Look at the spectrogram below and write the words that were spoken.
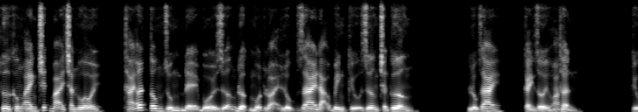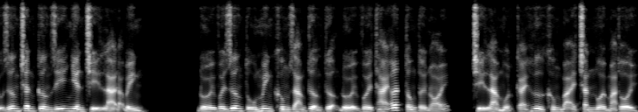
Hư không anh chết bãi chăn nuôi, thái ớt tông dùng để bồi dưỡng được một loại lục giai đạo binh cựu dương chân cương. Lục giai, cảnh giới hóa thần. Cựu dương chân cương dĩ nhiên chỉ là đạo binh. Đối với dương tú minh không dám tưởng tượng đối với thái ớt tông tới nói, chỉ là một cái hư không bãi chăn nuôi mà thôi.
